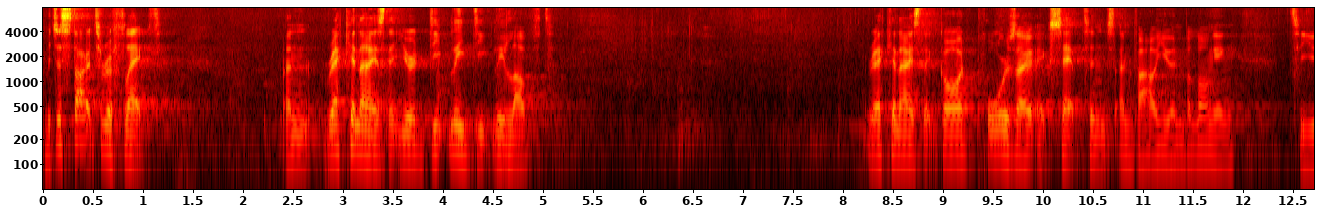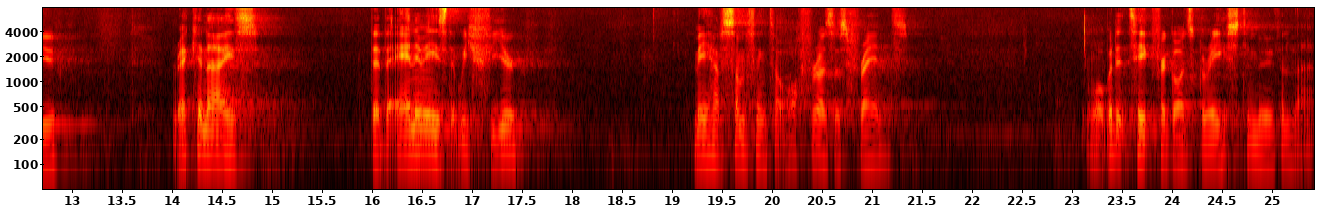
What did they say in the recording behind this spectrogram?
But just start to reflect and recognize that you're deeply, deeply loved. Recognize that God pours out acceptance and value and belonging to you. Recognize that the enemies that we fear may have something to offer us as friends. What would it take for God's grace to move in that?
